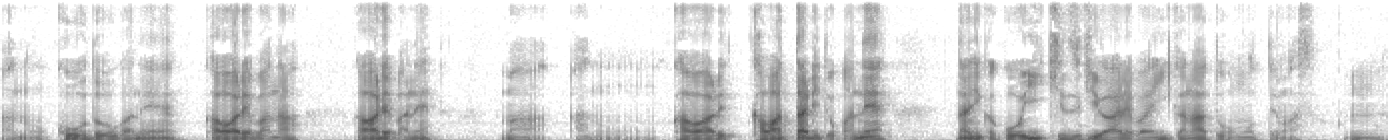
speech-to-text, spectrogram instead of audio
あの、行動がね、変わればな、変わればね、まあ、あの、変わり、変わったりとかね、何かこう、いい気づきがあればいいかなと思ってます。うん。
